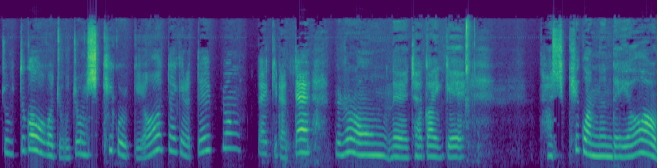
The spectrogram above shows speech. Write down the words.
좀 뜨거워가지고 좀 식히고 올게요. 딸기라떼 뿅 딸기라떼 뾰로롱 네 제가 이게 다 식히고 왔는데요.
